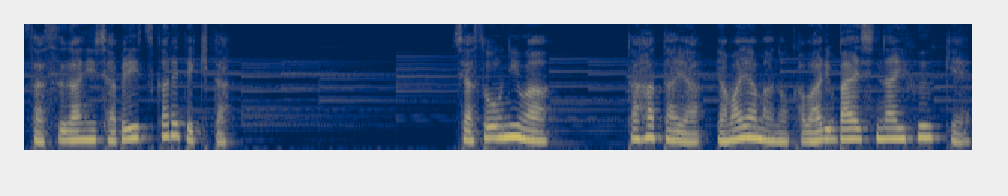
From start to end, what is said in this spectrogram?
さすがに喋り疲れてきた。車窓には田畑や山々の変わり映えしない風景。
